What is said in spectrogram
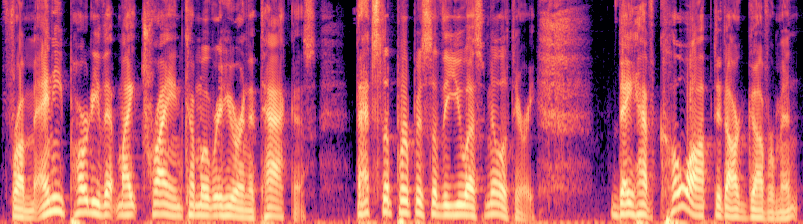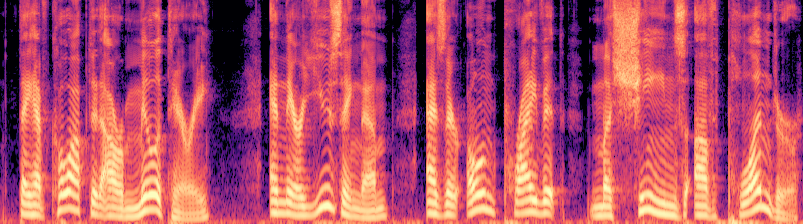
from any party that might try and come over here and attack us. That's the purpose of the U.S. military. They have co opted our government, they have co opted our military, and they're using them as their own private machines of plunder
